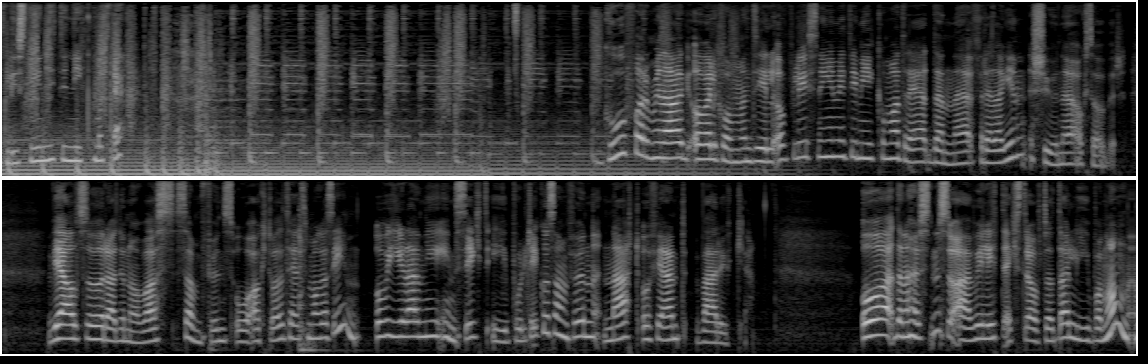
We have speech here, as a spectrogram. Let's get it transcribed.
Opplysningen 99,3. God formiddag og velkommen til Opplysningen 99,3 denne fredagen 7. oktober. Vi er altså Radio Novas samfunns- og aktualitetsmagasin, og vi gir deg ny innsikt i politikk og samfunn nært og fjernt hver uke. Og denne høsten så er vi litt ekstra opptatt av Libanon,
